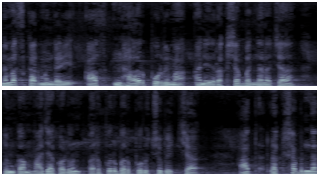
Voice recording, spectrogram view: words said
नमस्कार मंडळी आज नाहर पौर्णिमा आणि रक्षाबंधनाच्या तुमका माझ्याकडून भरपूर भरपूर शुभेच्छा. आज रक्षाबंधन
